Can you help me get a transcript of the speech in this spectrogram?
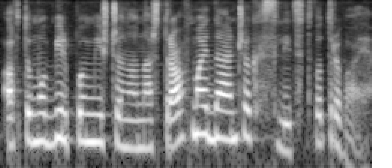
Автомобіль поміщено на штрафмайданчик. Слідство триває.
